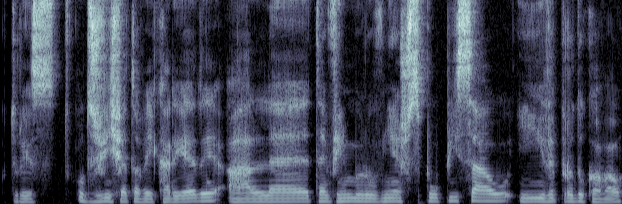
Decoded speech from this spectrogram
który jest u drzwi światowej kariery, ale ten film również współpisał i wyprodukował.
